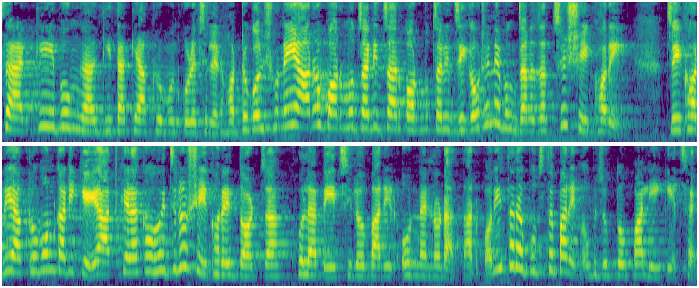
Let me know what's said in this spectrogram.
স্যারকে এবং গীতাকে আক্রমণ করেছিলেন। হট্টগোল শুনেই আরও কর্মচারী চার কর্মচারী জেগে ওঠেন এবং জানা যাচ্ছে সেই ঘরে, যে ঘরে আক্রমণকারীকে আটকে রাখা হয়েছিল, সেই ঘরের দরজা খোলা পেয়েছিল বাড়ির অন্যান্যরা। তারপরেই তারা বুঝতে পারেন অভিযুক্ত পালিয়ে গিয়েছেন।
